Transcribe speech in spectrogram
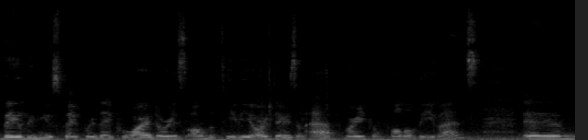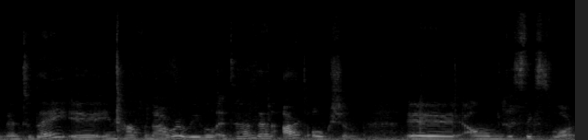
daily newspaper they provide, or is on the TV, or there's an app where you can follow the events. Um, and today, uh, in half an hour, we will attend an art auction uh, on the sixth floor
